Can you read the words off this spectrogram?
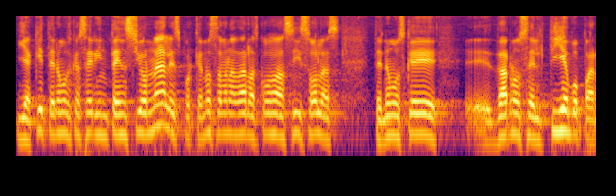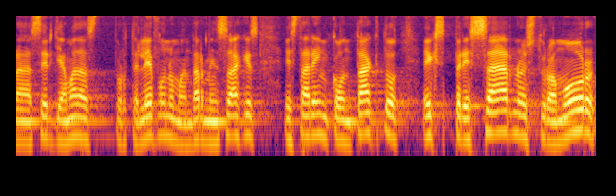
Y aquí tenemos que ser intencionales porque no se van a dar las cosas así solas. Tenemos que eh, darnos el tiempo para hacer llamadas por teléfono, mandar mensajes, estar en contacto, expresar nuestro amor,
